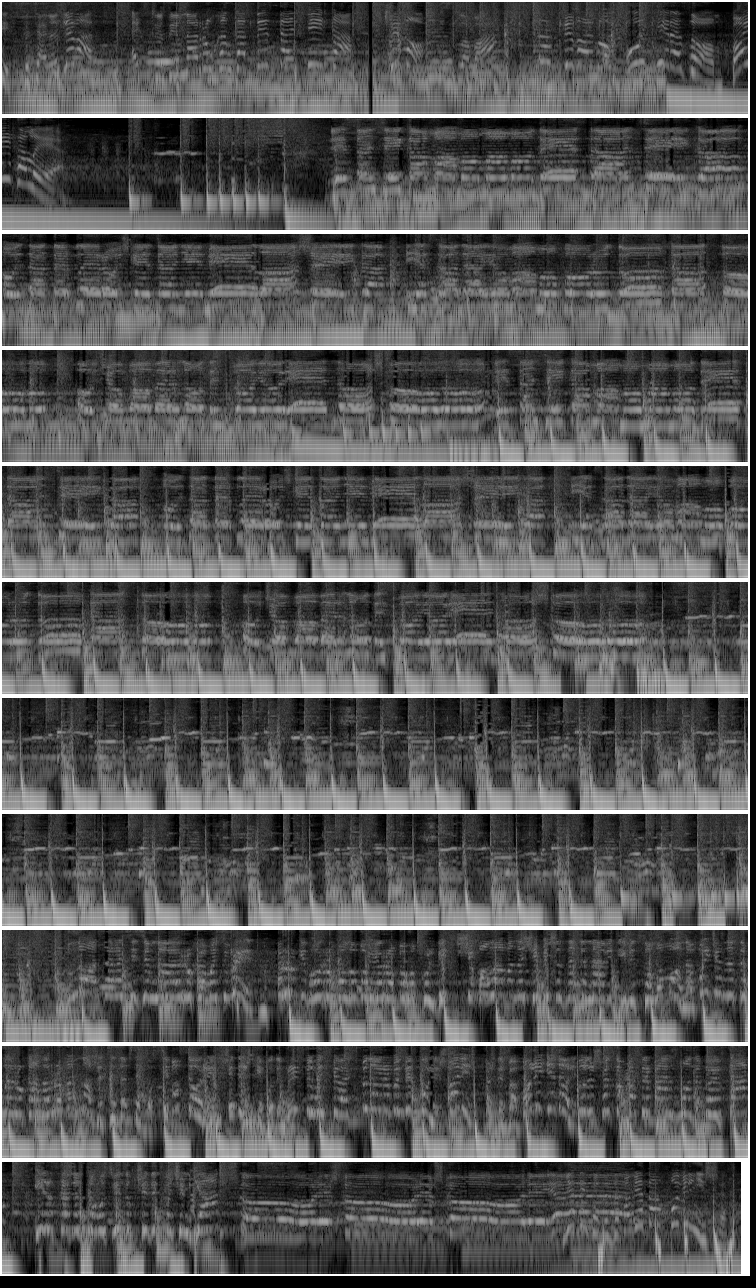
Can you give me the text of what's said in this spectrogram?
Друзі, спеціально для вас. Ексклюзивна руханка дистанційка. Вчимо слова та співаємо усі разом. Поїхали! Дистанційка, мамо, мамо, дистанційка. Ой, затерпли ручки, заніміла шийка. Як згадаю, мамо, пору до столу, хочу повернути свою рідну школу. кульбіт, що мала вона ще більше знати навіть і від соломона. Витягнутими руками робимо ножиці за все. Всі повторюємо, ще трішки будемо приспіви співати, спиною робимо підкулі, шваліч, важди баболі, дідолі. Дуже швидко пострибаємо з музикою в так і розкажеш всьому світу вчитись, хочем я. Школі, школі, школі, я. Я тихо не запам'ятав повільніше.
